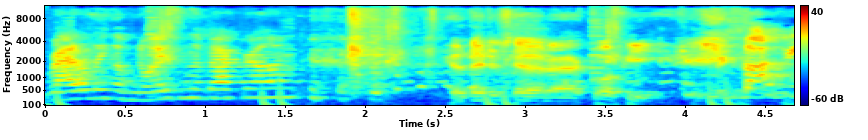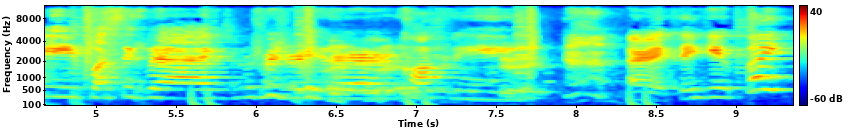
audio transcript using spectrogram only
rattling of noise in the background. yeah, that is uh, coffee. Coffee, plastic bags, refrigerator, coffee. Right. All right. Thank you. Bye.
